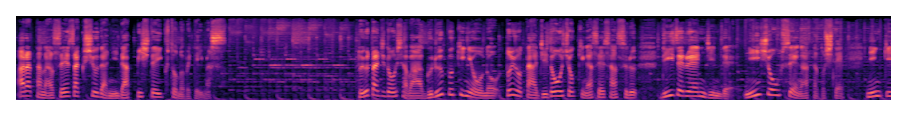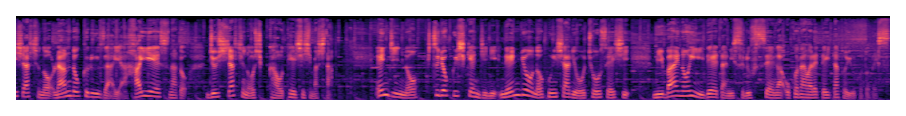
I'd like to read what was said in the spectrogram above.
新たな政策集団に脱皮していくと述べています。トヨタ自動車はグループ企業のトヨタ自動食器が生産するディーゼルエンジンで認証不正があったとして人気車種のランドクルーザーやハイエースなど10車種の出荷を停止しました。エンジンの出力試験時に燃料の噴射量を調整し見栄えのいいデータにする不正が行われていたということです。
